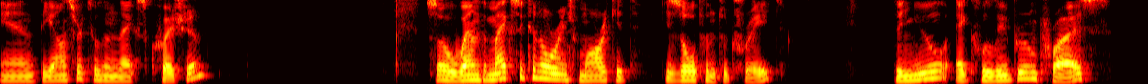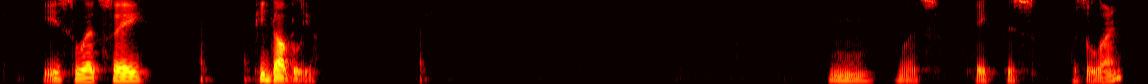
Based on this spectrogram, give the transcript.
and the answer to the next question. So when the Mexican orange market is open to trade, the new equilibrium price is let's say PW hmm, let's take this as a line.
